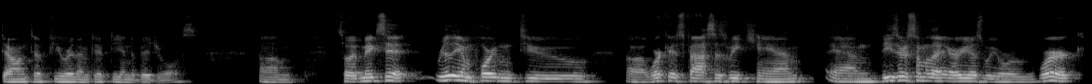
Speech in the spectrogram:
down to fewer than 50 individuals. Um, so it makes it really important to uh, work as fast as we can. And these are some of the areas we work.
